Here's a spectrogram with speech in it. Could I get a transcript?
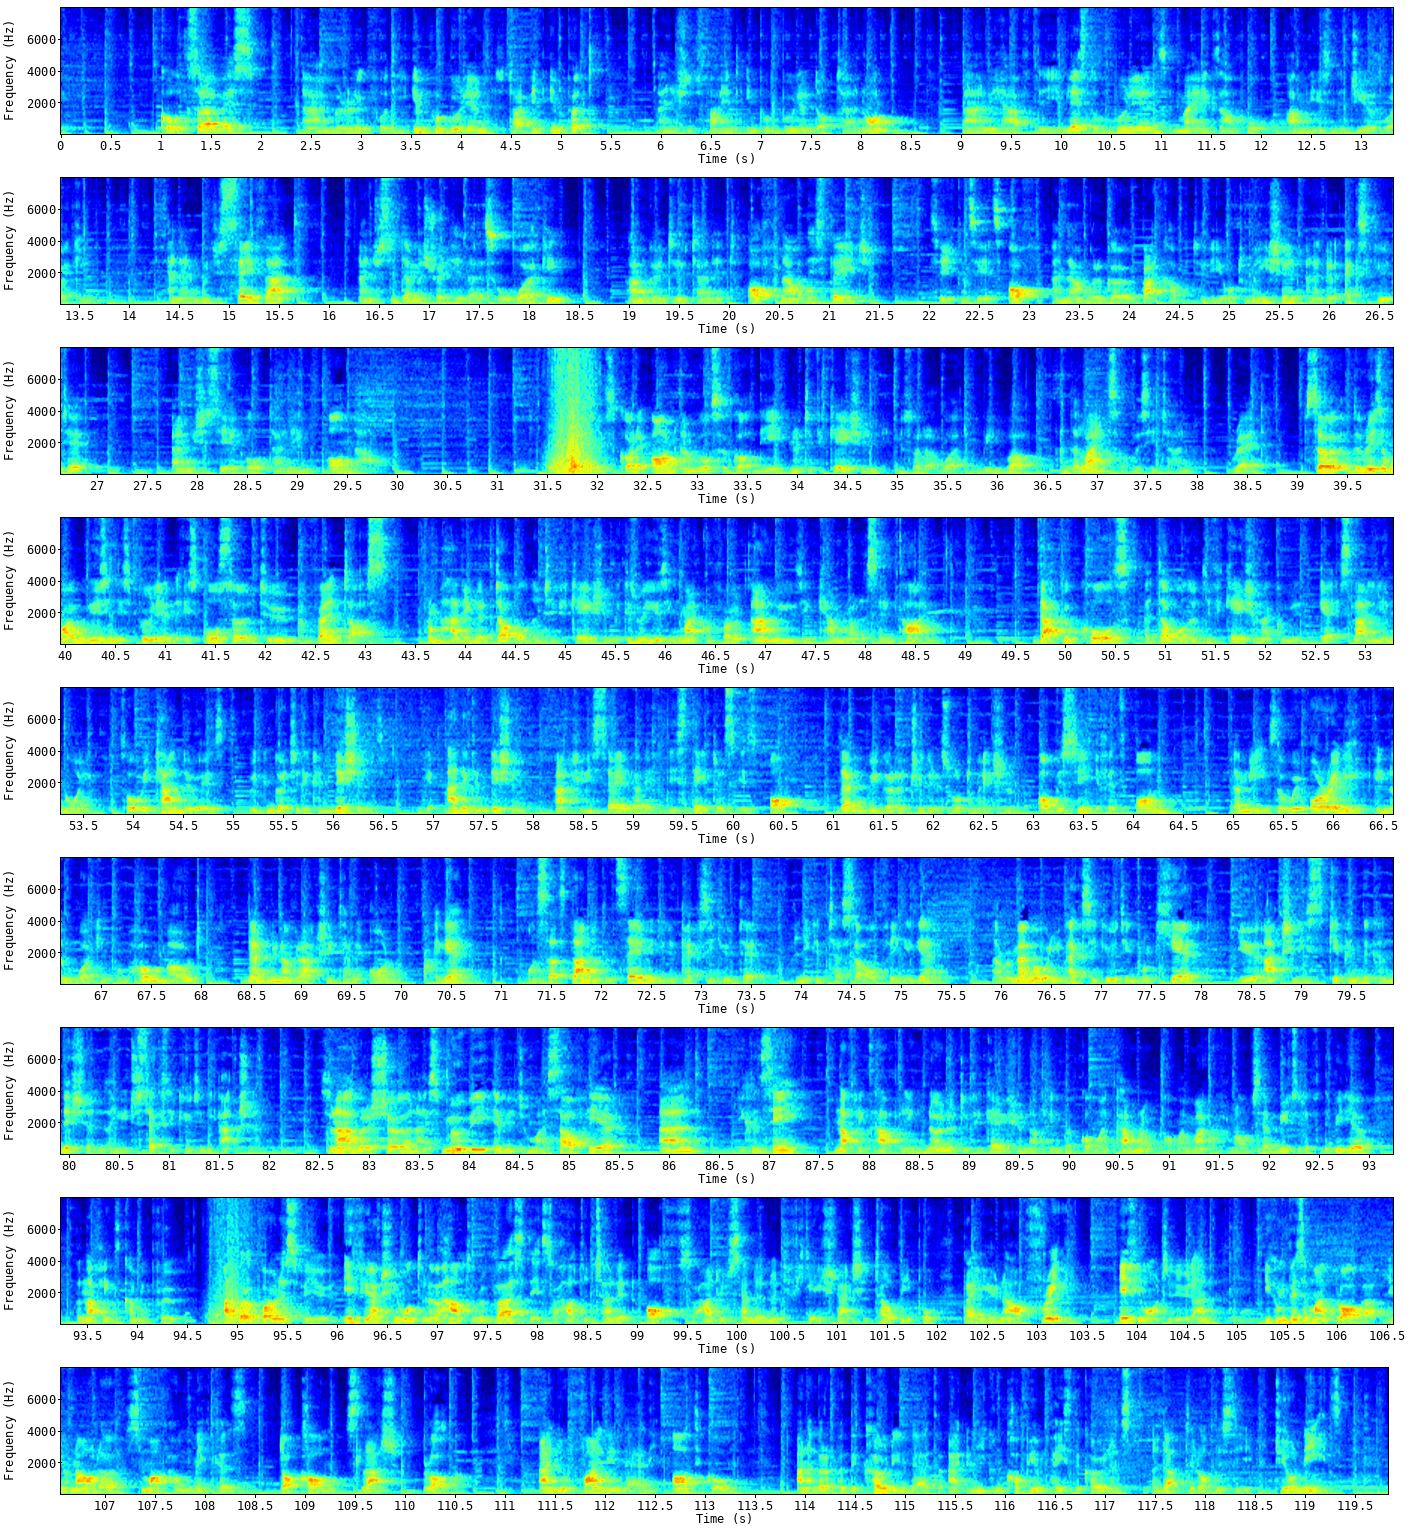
call service I'm going to look for the input boolean, so type in input and you should find input boolean.turn on and we have the list of booleans. In my example, I'm using the Gio's working and then we just save that and just to demonstrate here that it's all working, I'm going to turn it off now at this stage. So you can see it's off and now I'm going to go back up to the automation and I'm going to execute it and we should see it all turning on now. We've got it on and we've also got the notification, saw that working really well. And the lights obviously turn red. So the reason why we're using this boolean is also to prevent us from having a double notification because we're using microphone and we're using camera at the same time. That could cause a double notification that could get slightly annoying. So what we can do is we can go to the conditions, we can add a condition, actually say that if the status is off, then we're gonna trigger this automation. But obviously, if it's on, that means that we're already in a working from home mode, then we're not gonna actually turn it on again. Once that's done, you can save it, you can execute it, and you can test the whole thing again. Now remember, when you're executing from here, you're actually skipping the condition and you're just executing the action. So now I'm gonna show a nice movie image of myself here, and you can see nothing's happening, no notification, nothing. I've got my camera, I've got my microphone, obviously I muted it for the video, but nothing's coming through. I've got a bonus for you. If you actually want to know how to reverse this or how to turn it off, so how to send a notification, actually tell people that you're now free, if you want to do that, you can visit my blog at leonardosmarthomemakers.com slash blog and you'll find in there the article and I'm going to put the code in there to act, and you can copy and paste the code and adapt it obviously to your needs.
